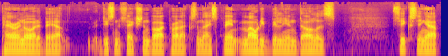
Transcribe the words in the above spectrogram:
paranoid about disinfection byproducts and they spent multi billion dollars fixing up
